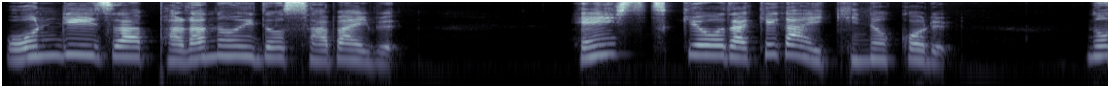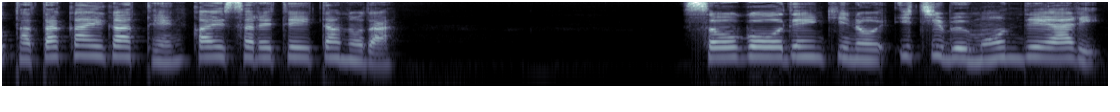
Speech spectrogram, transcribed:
オンリーザ・パラノイド・サバイブ、変質鏡だけが生き残る、の戦いが展開されていたのだ。総合電機の一部門であり、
